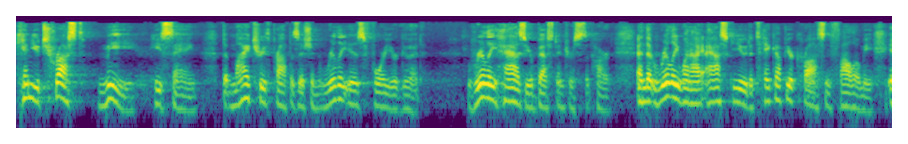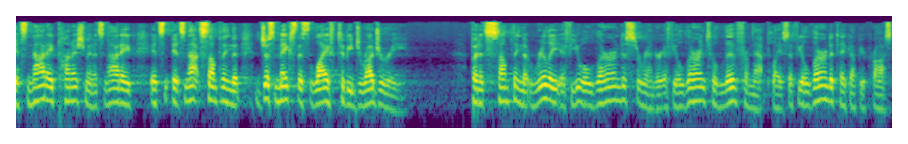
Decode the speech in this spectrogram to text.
Can you trust me, he's saying, that my truth proposition really is for your good? Really has your best interests at heart. And that really when I ask you to take up your cross and follow me, it's not a punishment. It's not a, it's, it's not something that just makes this life to be drudgery. But it's something that really, if you will learn to surrender, if you'll learn to live from that place, if you'll learn to take up your cross,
